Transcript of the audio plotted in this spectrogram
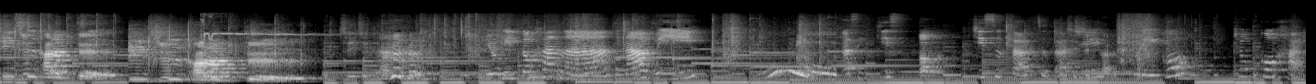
Cheese tart. Cheese tart. Cheese tart. Yogito Hana, Navi. 오, 아직 치즈 아 치즈 타르트 다시. 타르트. 그리고 초코 하이.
